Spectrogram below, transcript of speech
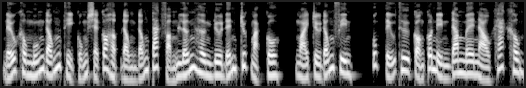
nếu không muốn đóng thì cũng sẽ có hợp đồng đóng tác phẩm lớn hơn đưa đến trước mặt cô, ngoại trừ đóng phim, Úc tiểu thư còn có niềm đam mê nào khác không?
